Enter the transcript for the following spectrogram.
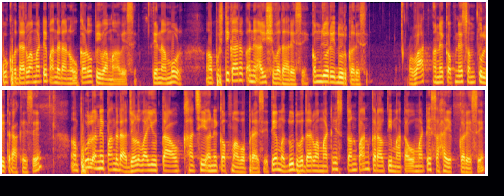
ભૂખ વધારવા માટે પાંદડાનો ઉકાળો પીવામાં આવે છે. તેના મૂળ પુષ્ટિકારક અને આયુષ્ય વધારે છે, કમજોરી દૂર કરે છે. વાત અને કફને સંતુલિત રાખે છે. ફૂલ અને પાંદડા, જળવાયુ, તાવ, ખાંસી અને કફમાં વપરાય છે. તેમજ દૂધ વધારવા માટે સ્તનપાન કરાવતી માતાઓ માટે સહાયક કરે છે.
